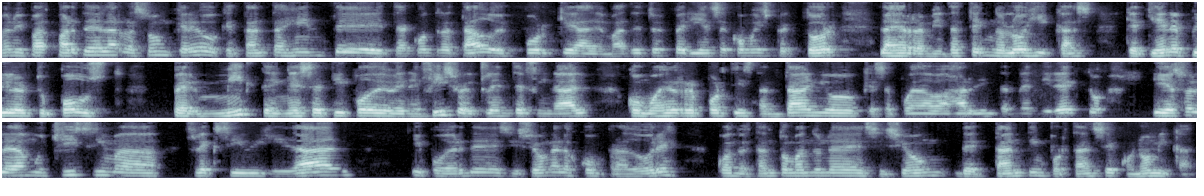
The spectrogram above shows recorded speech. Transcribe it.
Bueno, y pa parte de la razón creo que tanta gente te ha contratado es porque además de tu experiencia como inspector, las herramientas tecnológicas que tiene Pillar to Post permiten ese tipo de beneficio al cliente final, como es el reporte instantáneo, que se pueda bajar de internet directo, y eso le da muchísima flexibilidad y poder de decisión a los compradores cuando están tomando una decisión de tanta importancia económica.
